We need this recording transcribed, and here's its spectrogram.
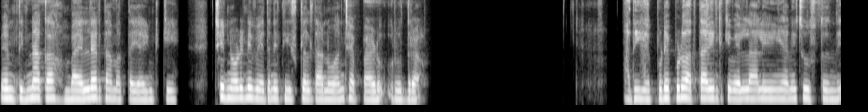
మేము తిన్నాక బయలుదేరతాం అత్తయ్య ఇంటికి. చిన్నోడిని వేదని తీసుకెళ్తాను అని చెప్పాడు రుద్ర. అది ఎప్పుడెప్పుడు అత్తారింటికి వెళ్ళాలి అని చూస్తుంది.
